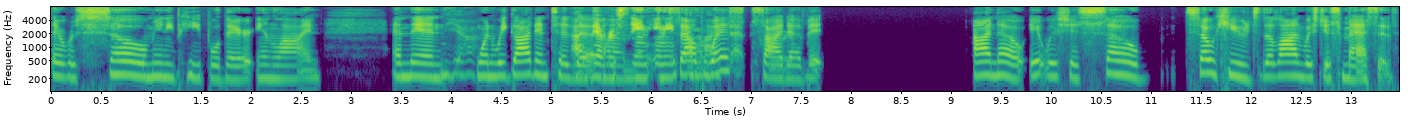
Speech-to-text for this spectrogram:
there was so many people there in line. And then yeah. when we got into the I've never um, seen any southwest like side of it i know it was just so so huge. The line was just massive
